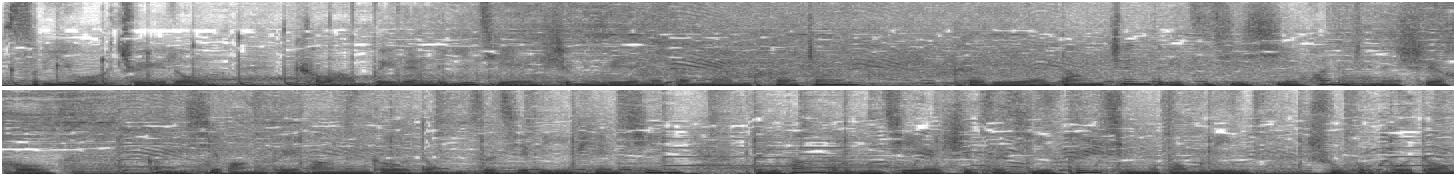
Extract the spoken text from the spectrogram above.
所以我坠落。渴望被人理解是每个人的本能特征，特别当针对自己喜欢的人的时候，更希望对方能够懂自己的一片心。对方的理解是自己飞行的动力，如果不懂，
